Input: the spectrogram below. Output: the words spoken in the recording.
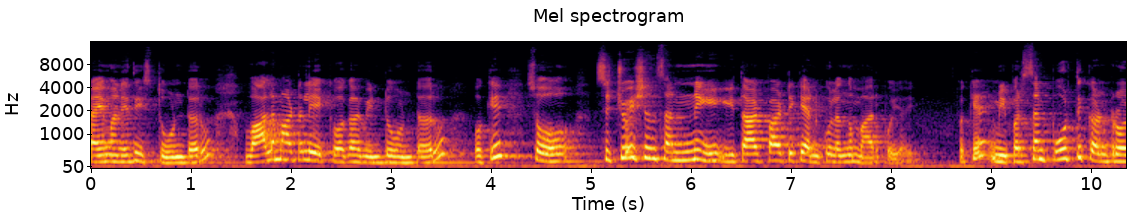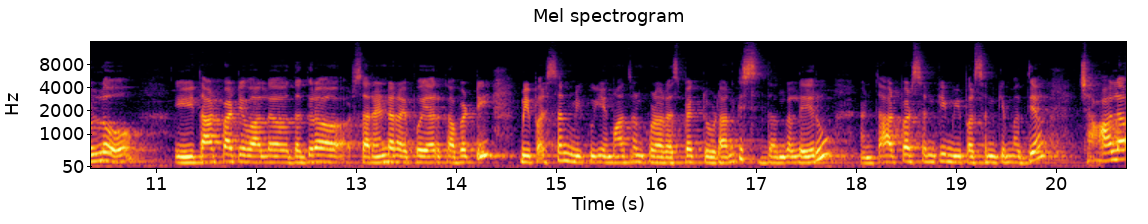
టైం అనేది ఇస్తూ ఉంటారు. వాళ్ళ మాటలే ఎక్కువగా వింటూ ఉంటారు. ఓకే? సో సిచ్యువేషన్స్ అన్నీ ఈ థర్డ్ పార్టీకి అనుకూలంగా మారిపోయాయి. ఓకే? మీ పర్సన్ పూర్తి కంట్రోల్లో ఈ థర్డ్ పార్టీ వాళ్ళ దగ్గర సరెండర్ అయిపోయారు కాబట్టి మీ పర్సన్ మీకు ఏమాత్రం కూడా రెస్పెక్ట్ ఇవ్వడానికి సిద్ధంగా లేరు. అండ్ థర్డ్ పర్సన్కి మీ పర్సన్కి మధ్య చాలా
